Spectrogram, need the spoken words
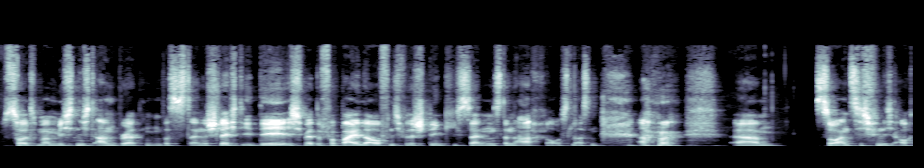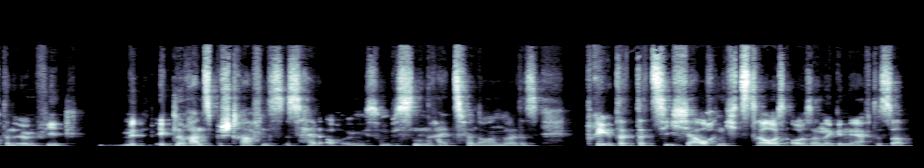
sollte man mich nicht anbretten. Das ist eine schlechte Idee. Ich werde vorbeilaufen, ich werde stinkig sein und es danach rauslassen. Aber ähm, so an sich finde ich auch dann irgendwie, mit Ignoranz bestrafen, das ist halt auch irgendwie so ein bisschen Reiz verloren, weil das da, da ziehe ich ja auch nichts draus, außer eine genervte Sub.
